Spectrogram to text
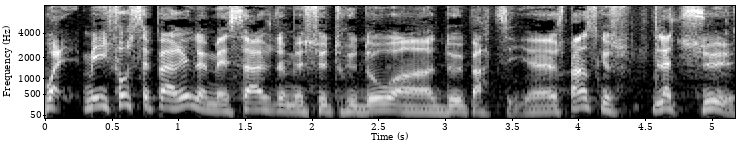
Oui, mais il faut séparer le message de M. Trudeau en deux parties. Euh, je pense que là-dessus,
